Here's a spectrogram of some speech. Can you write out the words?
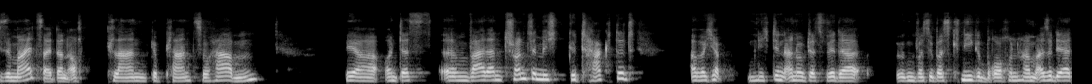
diese Mahlzeit dann auch plan, geplant zu haben. Ja, und das ähm, war dann schon ziemlich getaktet, aber ich habe nicht den Eindruck, dass wir da irgendwas übers Knie gebrochen haben. Also der,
